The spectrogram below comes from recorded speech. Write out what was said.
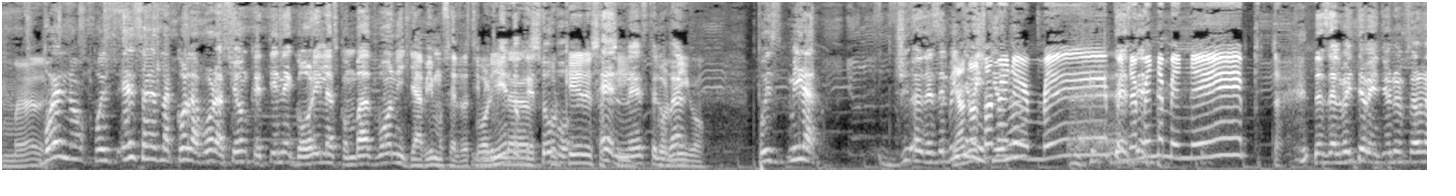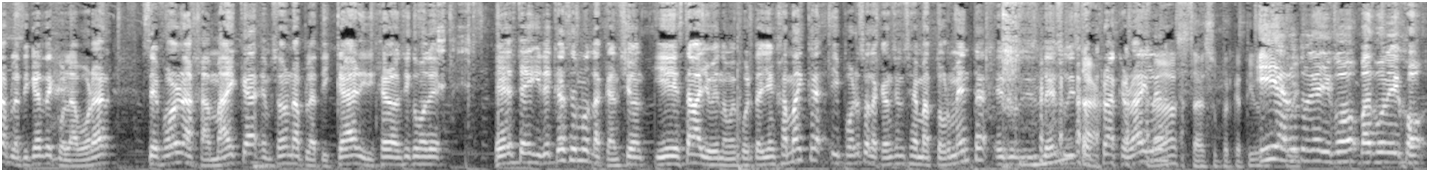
Puta madre. Bueno, pues esa es la colaboración que tiene Gorilas con Bad Bunny. Ya vimos el recibimiento Gorillaz, que tuvo ¿por qué eres así en este lugar. conmigo? Pues mira, yo- desde el Ya no 2021, saben, me, me, me, me, me, me. Puta. desde el 2021 empezaron a platicar de colaborar. Se fueron a Jamaica, empezaron a platicar y dijeron así como de, este, ¿y de qué hacemos la canción? Y estaba lloviendo muy fuerte allá en Jamaica y por eso la canción se llama Tormenta, es de su- disco Cracker No, Island. está súper creativo. Y al otro día llegó Bad Bunny y dijo,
